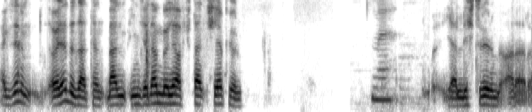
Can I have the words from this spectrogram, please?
Ya güzelim. Öyle de zaten. Ben inceden böyle hafiften şey yapıyorum. Ne? Yerleştiriyorum ara ara.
